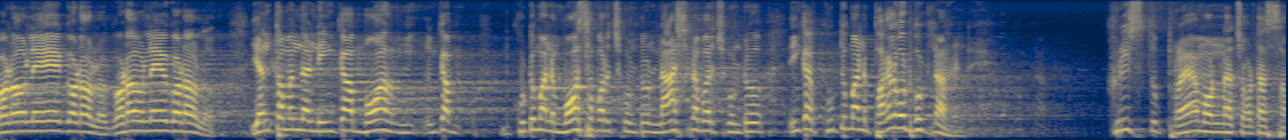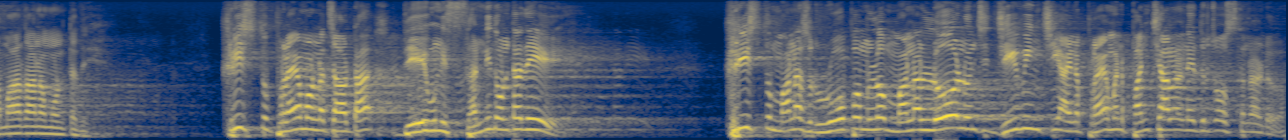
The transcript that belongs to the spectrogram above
గొడవలే గొడవలు గొడవలే గొడవలు. ఎంతమంది అండి ఇంకా మో ఇంకా కుటుంబాన్ని మోసపరుచుకుంటూ నాశనపరుచుకుంటూ ఇంకా కుటుంబాన్ని పగలగొట్టుకుంటున్నారండి. క్రీస్తు ప్రేమ ఉన్న చోట సమాధానం ఉంటుంది. క్రీస్తు ప్రేమ ఉన్న చోట దేవుని సన్నిధి ఉంటుంది. క్రీస్తు మన రూపంలో మనలో నుంచి జీవించి ఆయన ప్రేమను పంచాలని ఎదురు చూస్తున్నాడు.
